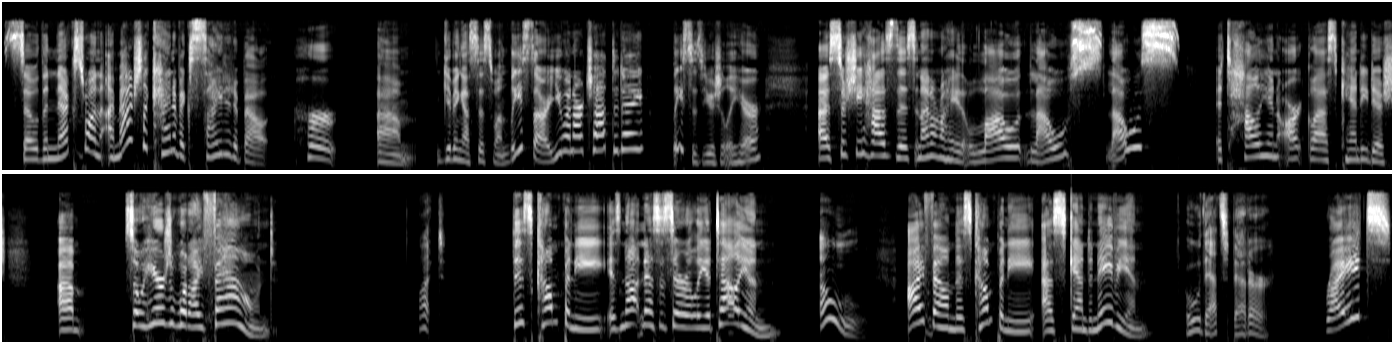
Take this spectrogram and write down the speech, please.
So the next one, I'm actually kind of excited about her um, giving us this one. Lisa, are you in our chat today? Lisa's usually here. Uh, so she has this, and I don't know how you Lau, Laos, Laos, Italian art glass candy dish. Um, so here's what I found. What? This company is not necessarily Italian. Oh, I found this company as Scandinavian. oh, that's better. right?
